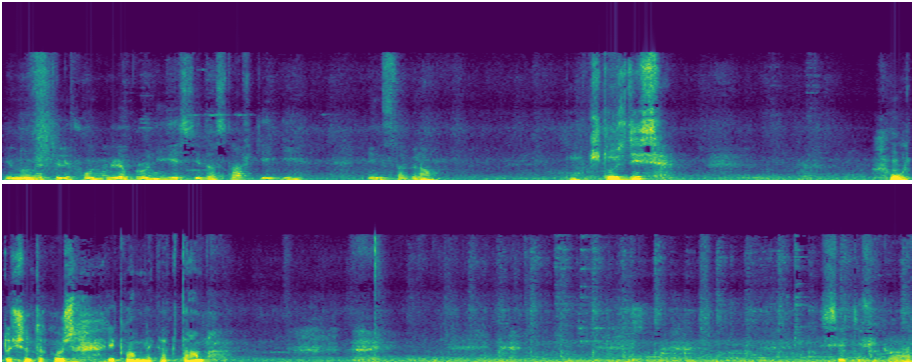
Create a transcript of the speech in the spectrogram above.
И номер телефона для брони есть, и доставки, и Инстаграм. Так, что здесь? О, точно такой же рекламный, как там. Сертификат.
